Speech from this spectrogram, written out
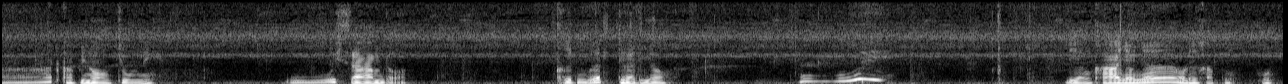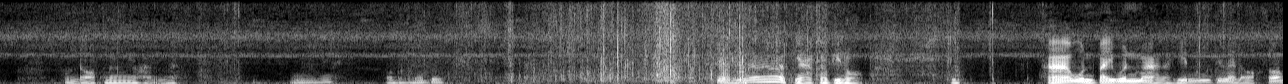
ปาดครับพี่น้องจุ่มนี่อู้ยสามดอก ขึ้นเบิดเถื่อเดียวอู้ย เดี่ยงขายาวๆเลยครับนี่ฝุ่นฝุ่นดอกหนึงอยู่หันนะโอ้ยมาเบิ่งมาเบิ่งเกี่ยากยากครับพี่น้องฝุ่นหาวนไปวนมากเห็นทีละดอกสอง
